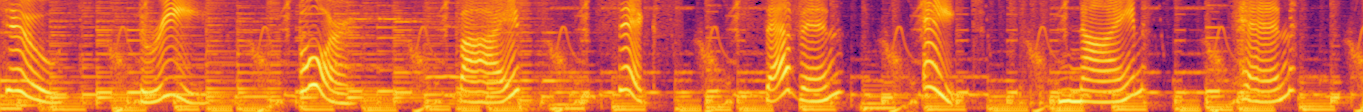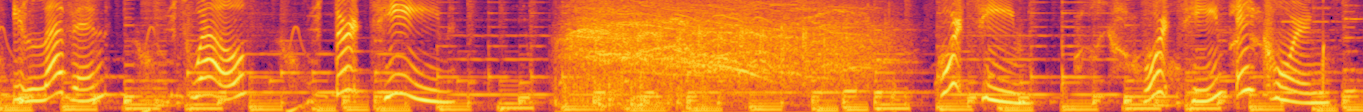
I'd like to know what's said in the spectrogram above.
two, three, four, five, six, seven, eight, nine, ten, eleven, twelve, thirteen. Fourteen. Fourteen acorns.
